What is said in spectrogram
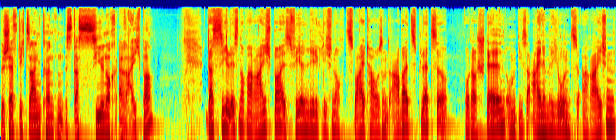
beschäftigt sein könnten. Ist das Ziel noch erreichbar? Das Ziel ist noch erreichbar. Es fehlen lediglich noch 2000 Arbeitsplätze oder Stellen, um diese eine Million zu erreichen.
